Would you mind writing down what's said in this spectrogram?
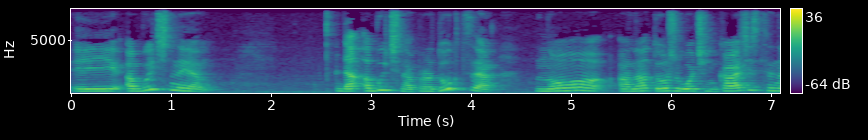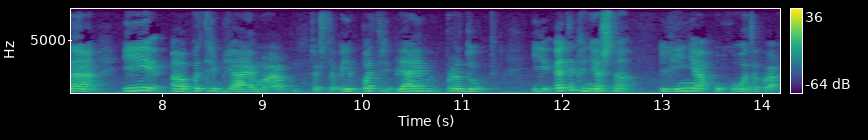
И обычные, да, обычная продукция, но она тоже очень качественная и э, потребляемая, то есть и потребляемый продукт. И это, конечно, линия уходовая.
